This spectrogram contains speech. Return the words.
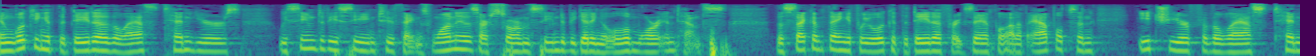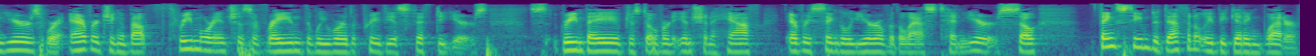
in looking at the data the last 10 years, we seem to be seeing two things. One is our storms seem to be getting a little more intense. The second thing, if we look at the data, for example, out of Appleton, each year for the last 10 years, we're averaging about three more inches of rain than we were the previous 50 years. Green Bay, just over an inch and a half every single year over the last 10 years. So things seem to definitely be getting wetter.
